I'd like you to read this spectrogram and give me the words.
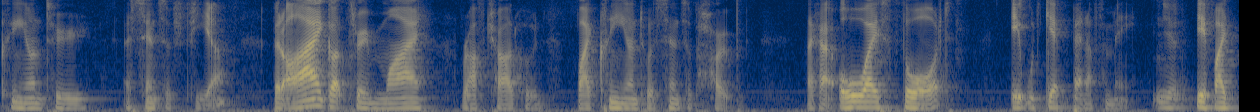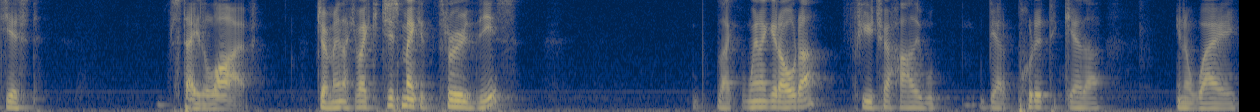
clinging on to a sense of fear. But I got through my rough childhood by clinging on to a sense of hope. Like I always thought it would get better for me yeah, if I just stayed alive. Do you know what I mean? Like if I could just make it through this, like when I get older, future Harley will be able to put it together in a way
